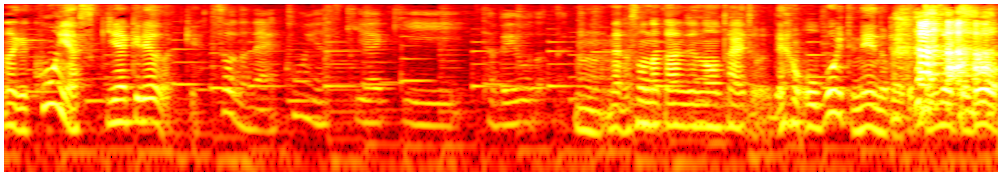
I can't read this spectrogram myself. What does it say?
だっけ、今夜すき焼きだよだっけ？そうだね。今夜すき焼き食べようだったっけ？うん、なんかそんな感じのタイトルで覚えてねえのかよって感じだけど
